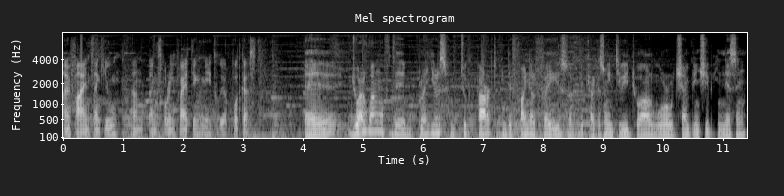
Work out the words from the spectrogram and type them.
I'm fine, thank you, and thanks for inviting me to your podcast. Uh, you are one of the players who took part in the final phase of the Carcassonne Individual World Championship in Essen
